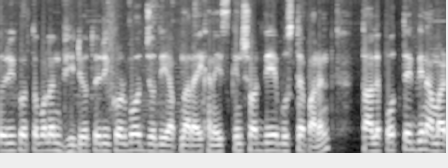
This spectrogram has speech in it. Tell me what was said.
তৈরি করতে বলেন, ভিডিও তৈরি করব। যদি আপনারা এখানে স্ক্রিনশট দিয়ে বুঝতে পারেন, তাহলে প্রত্যেক দিন আমার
